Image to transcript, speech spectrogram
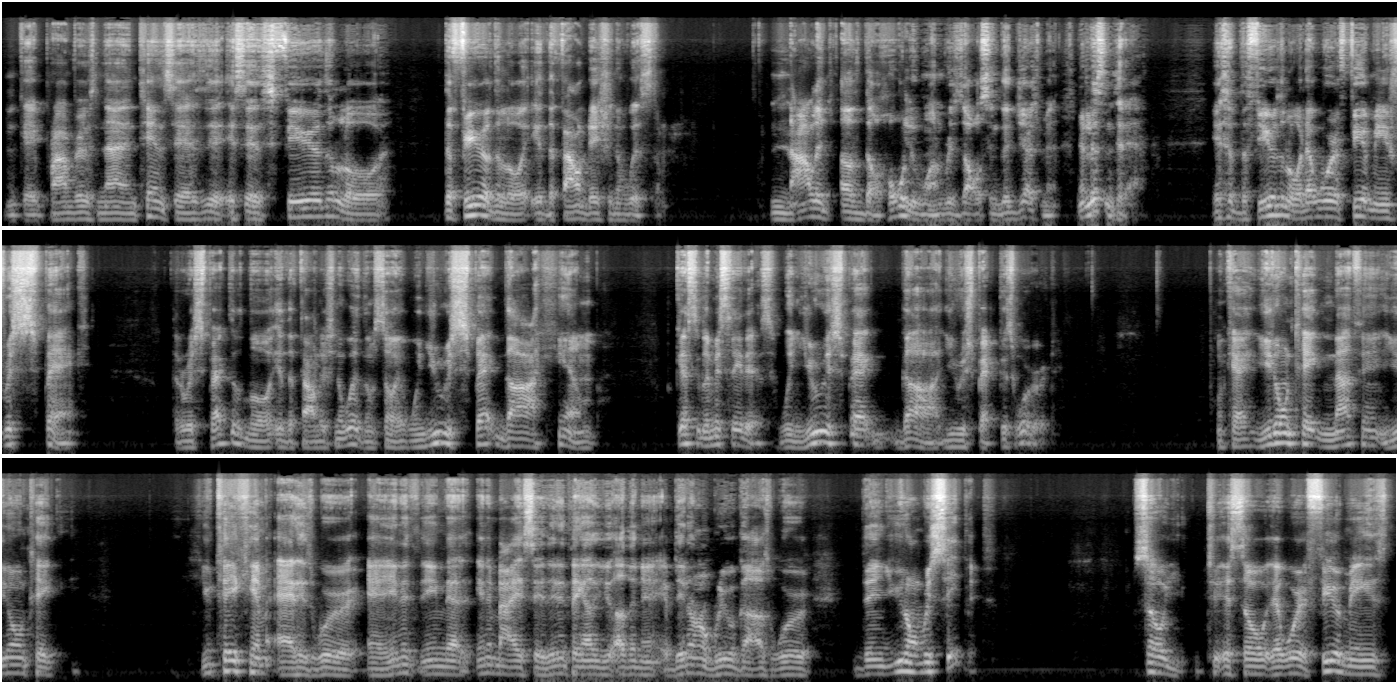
Okay, Proverbs 9 and 10 says it, says, Fear the Lord. The fear of the Lord is the foundation of wisdom. Knowledge of the Holy One results in good judgment. Now, listen to that. It says, The fear of the Lord, that word fear means respect. The respect of the Lord is the foundation of wisdom. So when you respect God, Him, guess let me say this when you respect God, you respect His word. Okay, you don't take nothing, you don't take you take him at his word, and anything that anybody says, anything other than if they don't agree with God's word, then you don't receive it. So, to, so that word fear means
